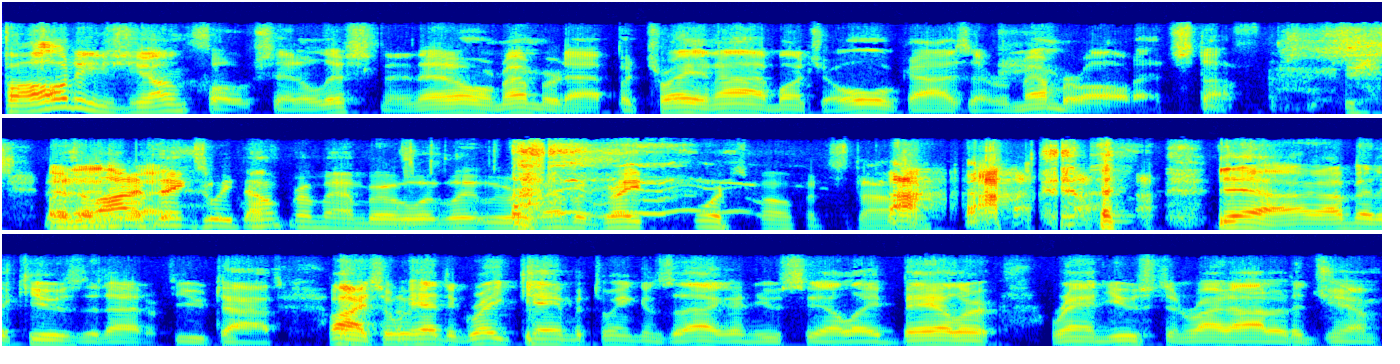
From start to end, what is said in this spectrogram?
for all these young folks that are listening, they don't remember that. But Trey and I, a bunch of old guys that remember all that stuff. There's a lot of things we don't remember. We, we remember great sports moments, Tom. yeah, I, have been accused of that a few times. All right, so we had the great game between Gonzaga and UCLA. Baylor ran Houston right out of the gym.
